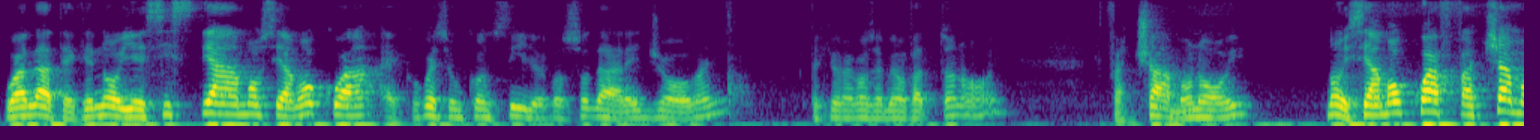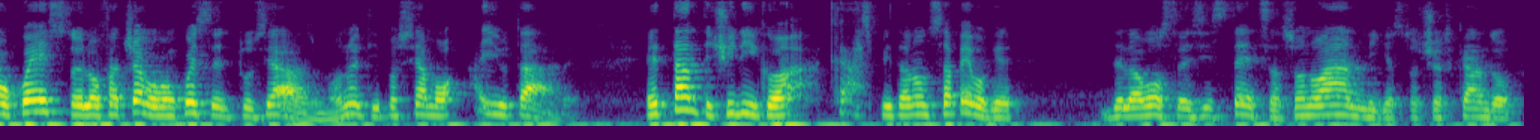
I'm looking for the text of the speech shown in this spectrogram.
guardate che noi esistiamo, siamo qua, ecco questo è un consiglio che posso dare ai giovani, perché è una cosa che abbiamo fatto noi, facciamo noi, noi siamo qua, facciamo questo e lo facciamo con questo entusiasmo, noi ti possiamo aiutare. E tanti ci dicono, ah, caspita, non sapevo che della vostra esistenza, sono anni che sto cercando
